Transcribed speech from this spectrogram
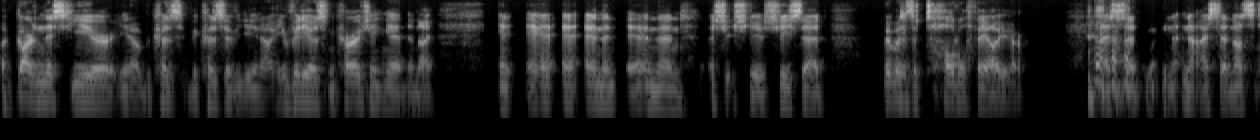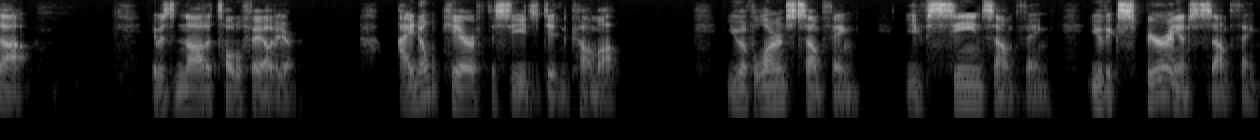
a garden this year you know because because of you know your videos encouraging it and i and and, and then and then she, she she said it was a total failure I said, no, I said, no, stop. It was not a total failure. I don't care if the seeds didn't come up. You have learned something, you've seen something, you've experienced something.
